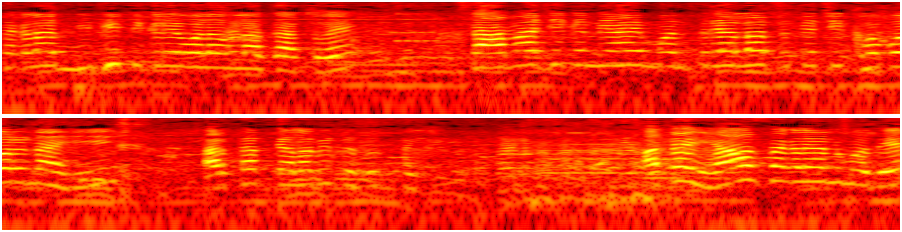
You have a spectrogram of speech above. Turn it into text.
सगळा निधी तिकडे वळवला जातोय. सामाजिक न्याय मंत्र्यालाच त्याची खबर नाही. अर्थात त्याला बी तसंच पाहिजे आता ह्या सगळ्यांमध्ये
